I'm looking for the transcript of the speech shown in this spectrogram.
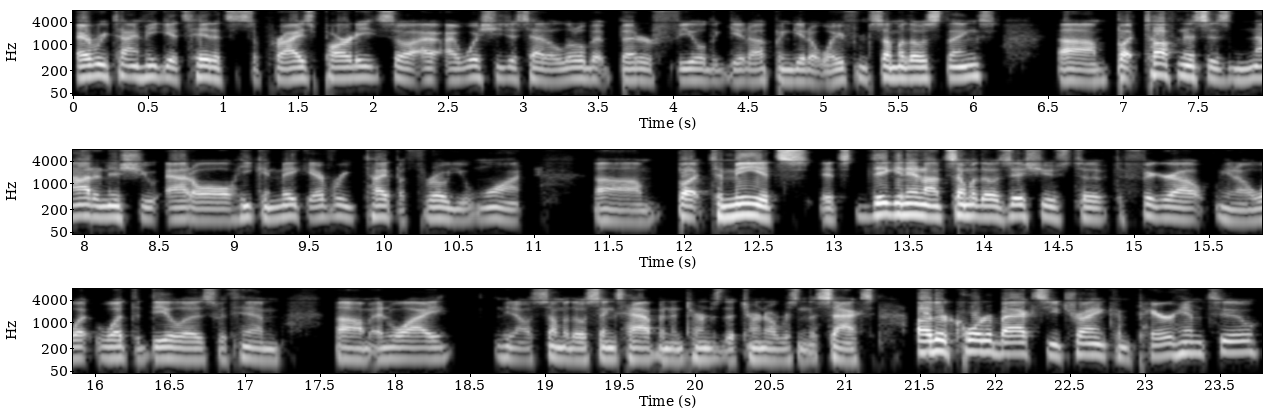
every time he gets hit, it's a surprise party. So I, I, wish he just had a little bit better feel to get up and get away from some of those things. Um, but toughness is not an issue at all. He can make every type of throw you want. Um, but to me, it's it's digging in on some of those issues to to figure out you know what what the deal is with him um, and why you know some of those things happen in terms of the turnovers and the sacks. Other quarterbacks you try and compare him to.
